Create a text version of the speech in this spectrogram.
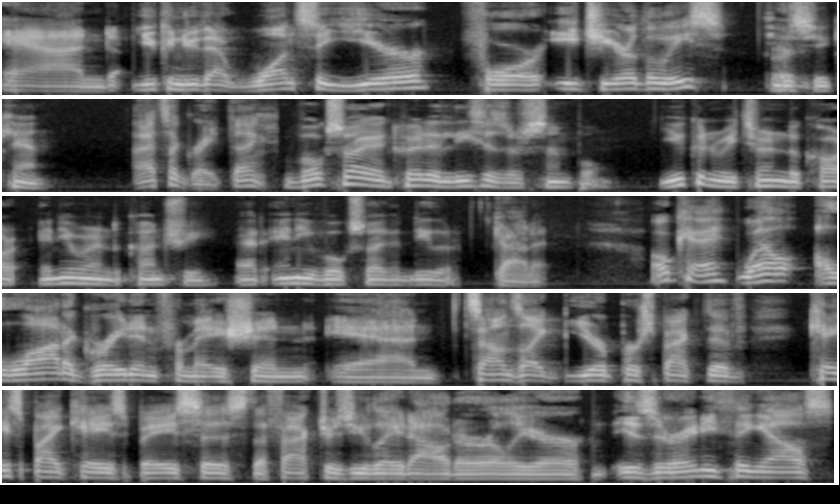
and you can do that once a year for each year of the lease. Yes, you can. That's a great thing. Volkswagen credit leases are simple. You can return the car anywhere in the country at any Volkswagen dealer. Got it. Okay. Well, a lot of great information and sounds like your perspective, case by case basis, the factors you laid out earlier. Is there anything else?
